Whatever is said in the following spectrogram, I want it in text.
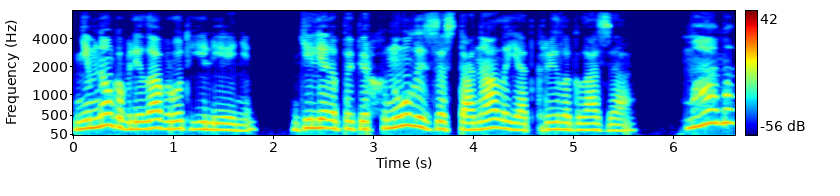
Немного влила в рот Елене. Елена поперхнулась, застонала и открыла глаза. — Мама?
